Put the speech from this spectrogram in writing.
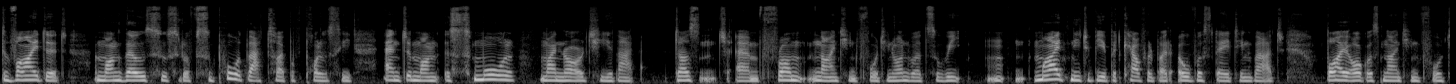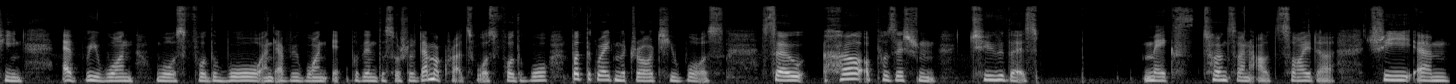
divided among those who sort of support that type of policy and among a small minority that doesn't um, from 1914 onwards. So we m- might need to be a bit careful about overstating that by August 1914, everyone was for the war and everyone within the Social Democrats was for the war, but the great majority was. So her opposition to this makes turns her an outsider. She um,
